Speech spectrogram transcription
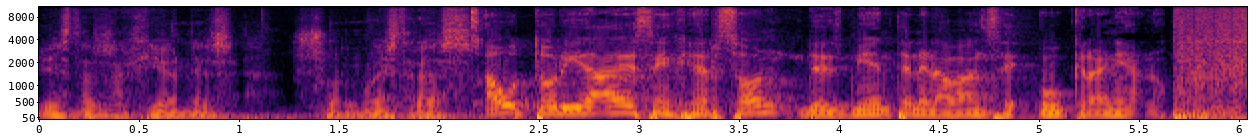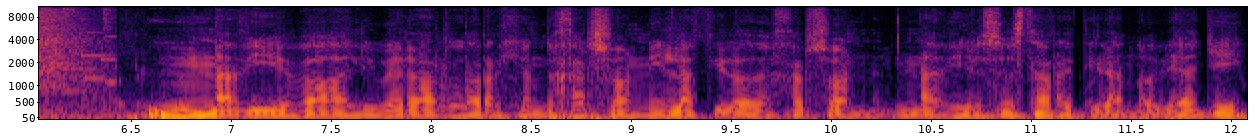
Estas regiones son nuestras. Autoridades en Gerson desmienten el avance ucraniano. Nadie va a liberar la región de Gerson ni la ciudad de Gerson. Nadie se está retirando de allí.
